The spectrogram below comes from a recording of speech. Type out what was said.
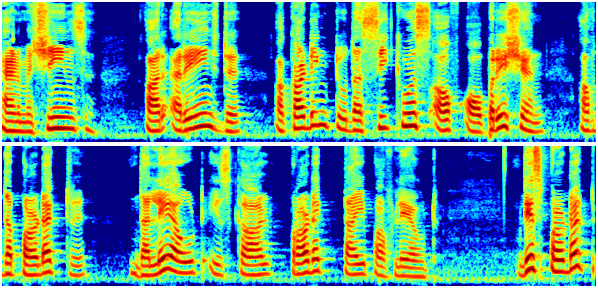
and machines are arranged according to the sequence of operation of the product, the layout is called product type of layout. This product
